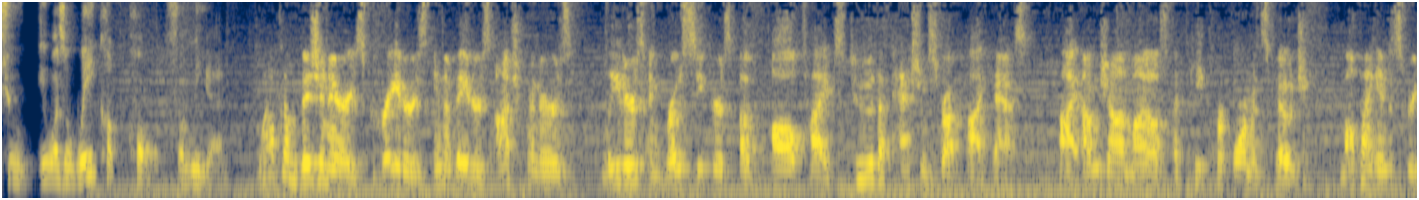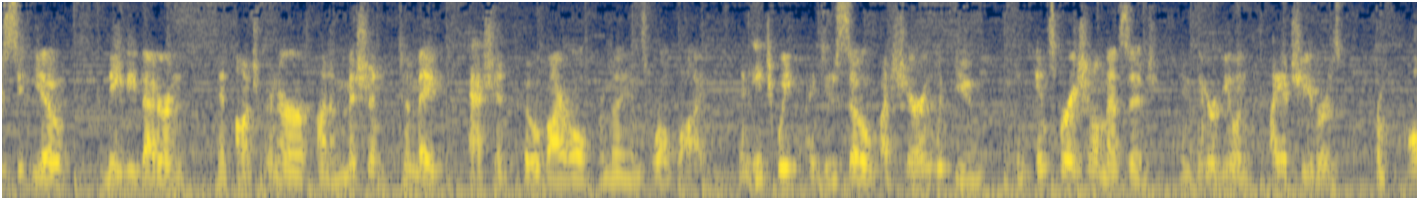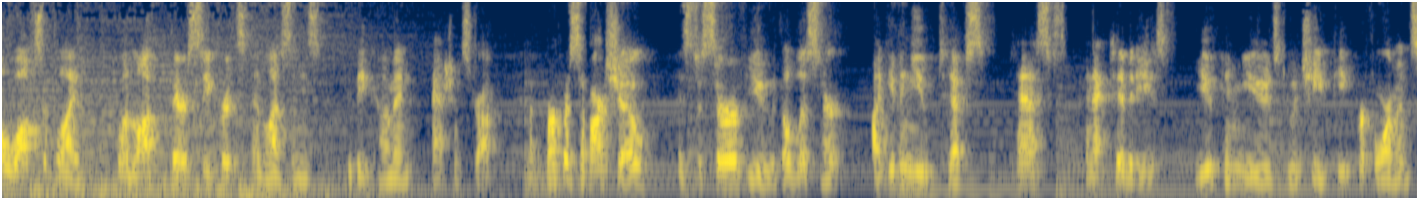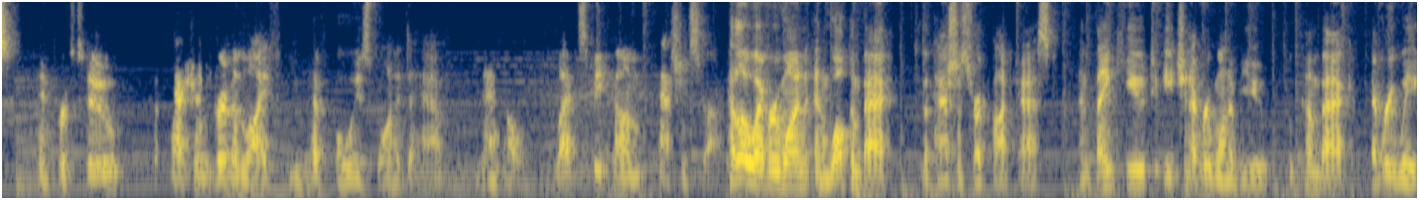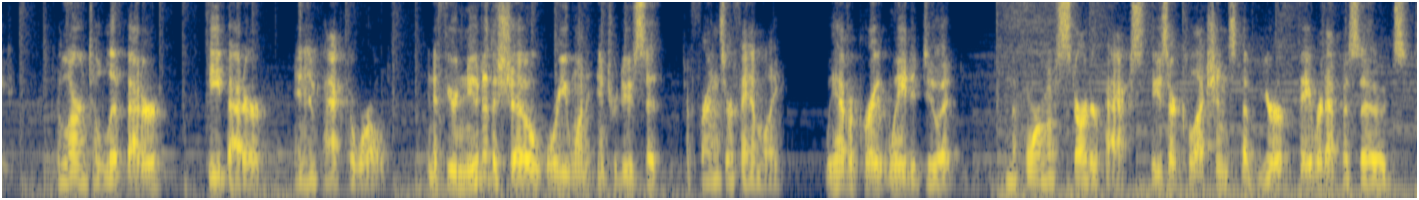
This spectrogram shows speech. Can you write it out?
To it was a wake-up call for me. Yeah. Welcome, visionaries, creators, innovators, entrepreneurs, leaders, and growth seekers of all types to the Passion Struck podcast. Hi, I'm John Miles, a peak performance coach, multi industry CEO, Navy veteran, and entrepreneur on a mission to make passion go viral for millions worldwide. And each week I do so by sharing with you an inspirational message and interviewing high achievers from all walks of life to unlock their secrets and lessons to becoming passion struck. The purpose of our show is to serve you, the listener, by giving you tips, tasks, and activities you can use to achieve peak performance and pursue the passion driven life you have always wanted to have. Now, let's become passion struck. Hello, everyone, and welcome back to the Passion Struck podcast. And thank you to each and every one of you who come back every week to learn to live better, be better, and impact the world. And if you're new to the show or you want to introduce it to friends or family, we have a great way to do it in the form of starter packs. These are collections of your favorite episodes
